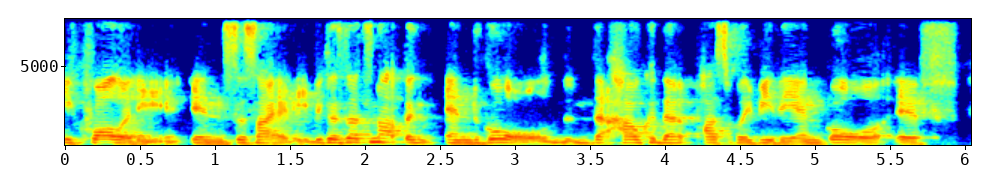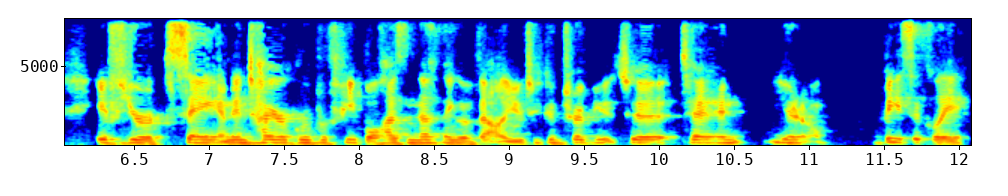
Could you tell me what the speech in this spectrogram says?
equality in society because that's not the end goal. That how could that possibly be the end goal if if you're saying an entire group of people has nothing of value to contribute to to you know basically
